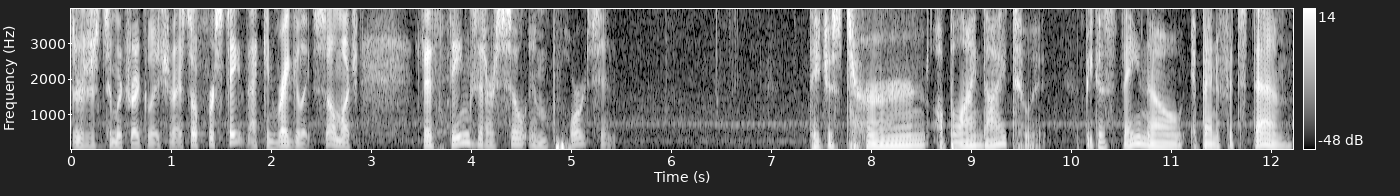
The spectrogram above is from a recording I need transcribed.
there's just too much regulation, right? So for state that can regulate so much, the things that are so important, they just turn a blind eye to it because they know it benefits them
